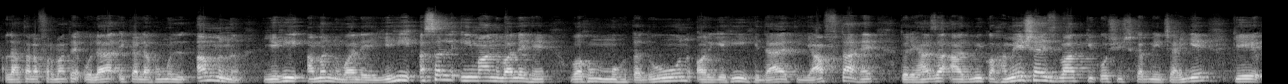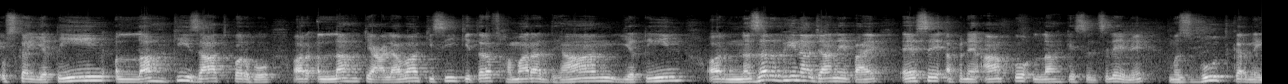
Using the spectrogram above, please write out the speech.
اللہ تعالیٰ فرماتے اولئک لہم الامن یہی امن والے، یہی اصل ایمان والے ہیں۔ وہم محتدون اور یہی ہدایت یافتہ ہے۔ تو لہٰذا آدمی کو ہمیشہ اس بات کی کوشش کرنی چاہیے کہ اس کا یقین اللہ کی ذات پر ہو اور اللہ کے علاوہ کسی کی طرف ہمارا دھیان، یقین اور نظر بھی نہ جانے پائے، ایسے اپنے آپ کو اللہ کے سلسلے میں مضبوط کرنے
